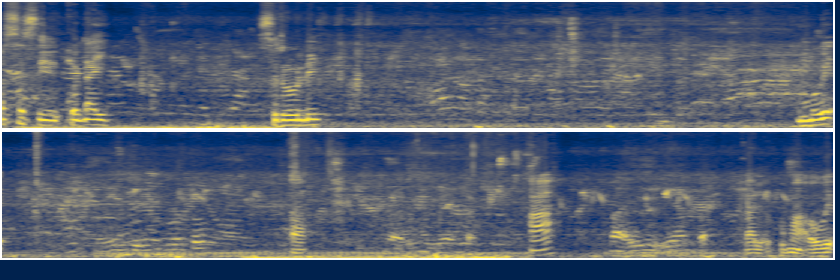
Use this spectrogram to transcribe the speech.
Nasa si Kunay? Si Ruli? Umuwi? Ha? Ha? Kala ko mauwi.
